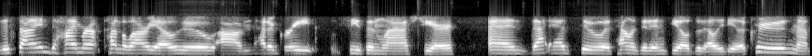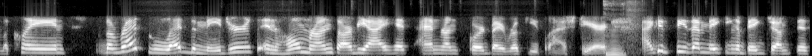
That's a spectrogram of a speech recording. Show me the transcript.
They signed Jeimer Candelario, who um, had a great season last year, and that adds to a talented infield with Elly De La Cruz, Matt McLain. The Reds led the majors in home runs, RBI hits, and runs scored by rookies last year. I could see them making a big jump this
